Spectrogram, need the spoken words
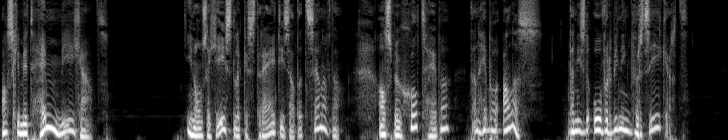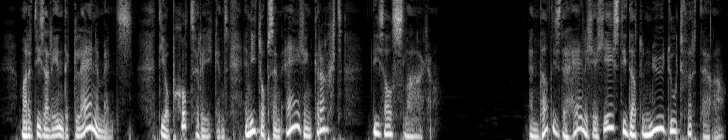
als je met Hem meegaat. In onze geestelijke strijd is dat hetzelfde. Als we God hebben, dan hebben we alles. Dan is de overwinning verzekerd. Maar het is alleen de kleine mens, die op God rekent en niet op zijn eigen kracht, die zal slagen. En dat is de Heilige Geest die dat nu doet vertellen.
